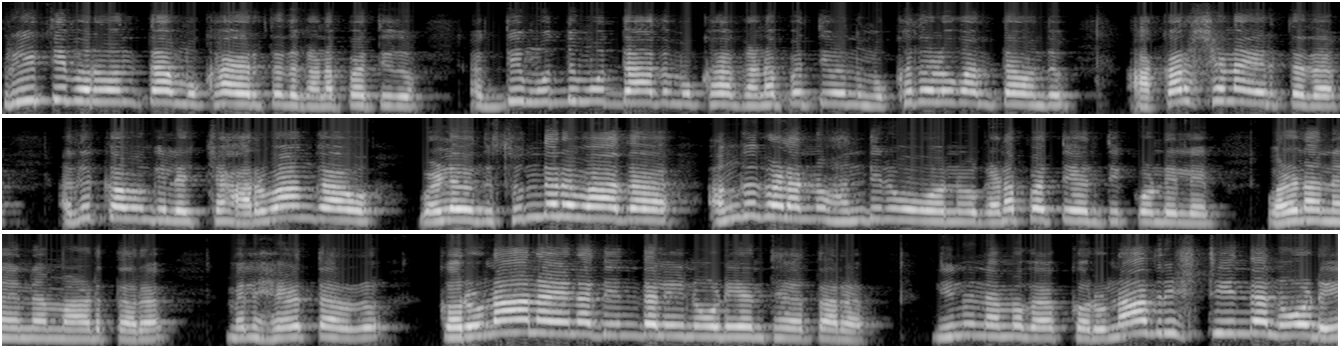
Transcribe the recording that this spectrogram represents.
ಪ್ರೀತಿ ಬರುವಂತ ಮುಖ ಇರ್ತದೆ ಗಣಪತಿದು. ಅಗ್ದಿ ಮುದ್ದು ಮುದ್ದಾದ ಮುಖ, ಗಣಪತಿ ಒಂದು ಮುಖದೊಳಗಂತ ಒಂದು ಆಕರ್ಷಣ ಇರ್ತದ. ಅದಕ್ಕೆ ಅವಂಗಿಲ್ಲ ಚಾರ್ವಾಂಗ ಒಳ್ಳೆಯ ಒಂದು ಸುಂದರವಾದ ಅಂಗಗಳನ್ನು ಹೊಂದಿರುವವನು ಗಣಪತಿ ಅಂತ ವರ್ಣನಯನ ಮಾಡ್ತಾರೆ. ಆಮೇಲೆ ಹೇಳ್ತಾರ ಕರುಣಾನಯನದಿಂದಲೇ ನೋಡಿ ಅಂತ ಹೇಳ್ತಾರೆ. ನೀನು ನಮಗೆ ಕರುಣಾ ದೃಷ್ಟಿಯಿಂದ ನೋಡಿ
